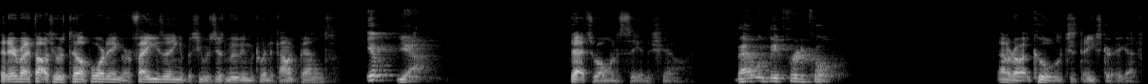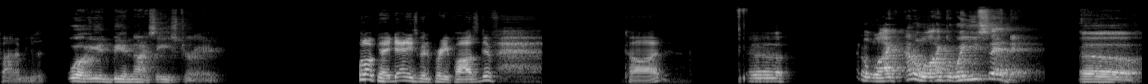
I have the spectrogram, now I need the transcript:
That everybody thought she was teleporting or phasing, but she was just moving between the comic panels. Yep. yeah, That's who I want to see in the show. that would be pretty cool. I don't know about cool, it's just an Easter egg. I'd find amusing. music. Well, it'd be a nice Easter egg. Well, okay, Danny's been pretty positive. Todd, Uh, I don't like I don't like the way you said that. Uh,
